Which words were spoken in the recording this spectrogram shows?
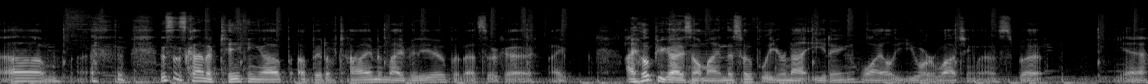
um, this is kind of taking up a bit of time in my video, but that's okay. I, I hope you guys don't mind this. Hopefully you're not eating while you are watching this, but yeah.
